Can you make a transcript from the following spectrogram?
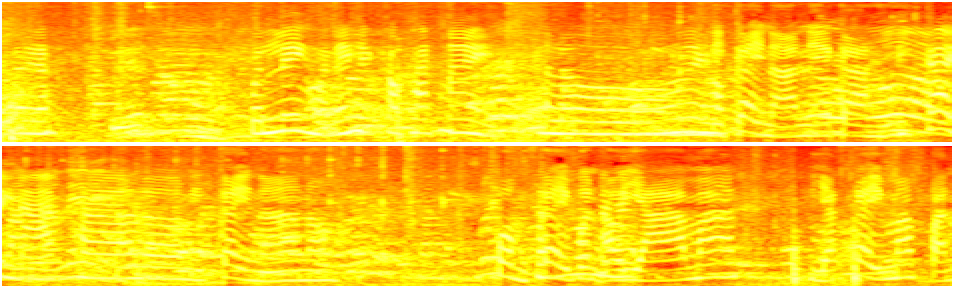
อะไรอะเป็นเล่งเหมือนให้เฮ็ดข้าวพัดให้ฮัลโหลมีไก่หนาเนี่ยกันมีไก่นะค่ะเออมีไก่หนาเนาะ ป้อมไก่เปิ้นเอายามายักไก่มาปั่น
